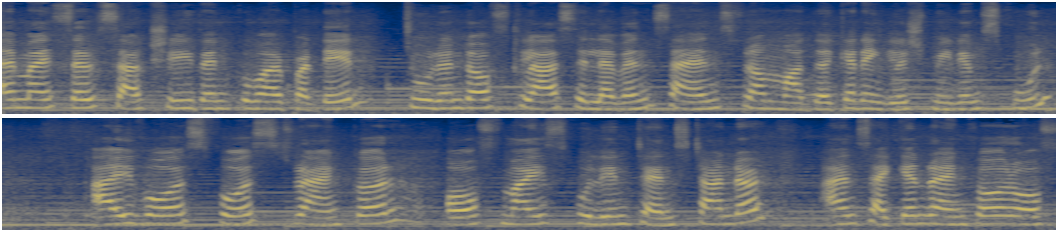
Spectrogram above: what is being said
I myself Sakshi Then Kumar Patel, student of class 11 science from Madhakar English Medium School. I was first ranker of my school in 10th standard and second ranker of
